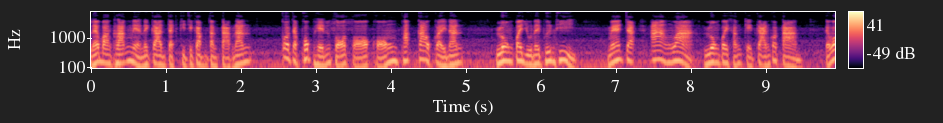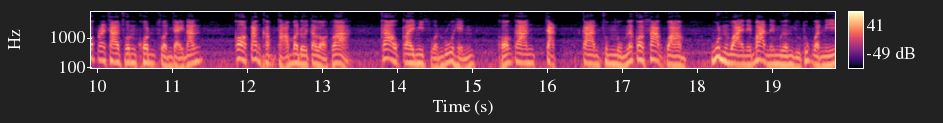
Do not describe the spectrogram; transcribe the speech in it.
แล้วบางครั้งเนี่ยในการจัดกิจกรรมต่างๆนั้น ก็จะพบเห็นสสของพักก้าวไกลนั้น ลงไปอยู่ในพื้นที่ แม้จะอ้างว่าลงไปสังเกตการก็ตาม แต่ว่าประชาชนคนส่วนใหญ่นั้น ก็ตั้งคำถามมาโดยตลอดว่า ก้าวไกลมีส่วนรู้เห็นของการจัดการชุมนุมและก็สร้างความวุ่นวายในบ้านในเมืองอยู่ทุกวันนี้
